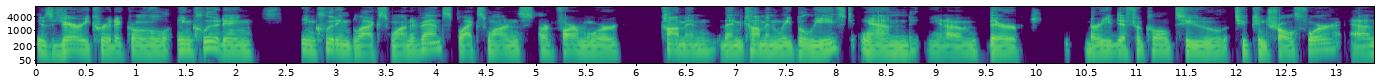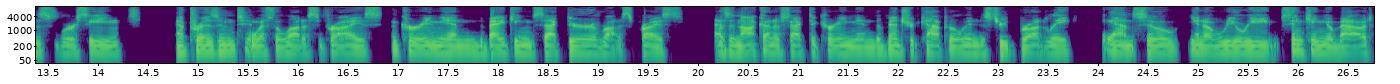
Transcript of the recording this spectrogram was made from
is very critical, including, including black swan events. Black swans are far more common than commonly believed. And, you know, they're very difficult to, to control for as we're seeing at present with a lot of surprise occurring in the banking sector, a lot of surprise as a knock on effect occurring in the venture capital industry broadly. And so, you know, really thinking about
